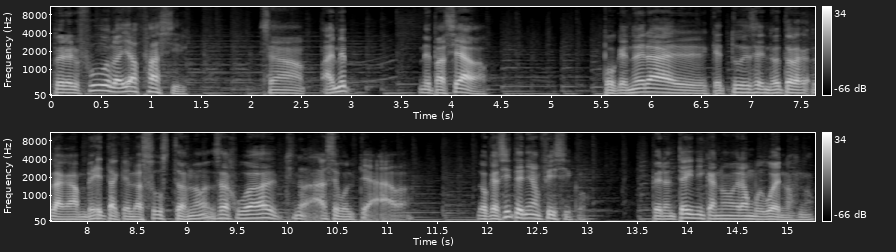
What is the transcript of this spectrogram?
Pero el fútbol allá fácil. O sea, a mí me, me paseaba. Porque no era el que tú dices, no, la, la gambeta que lo asustas, ¿no? Esa jugada, el chino, ah, se volteaba. Lo que sí tenían físico, pero en técnica no eran muy buenos, ¿no?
